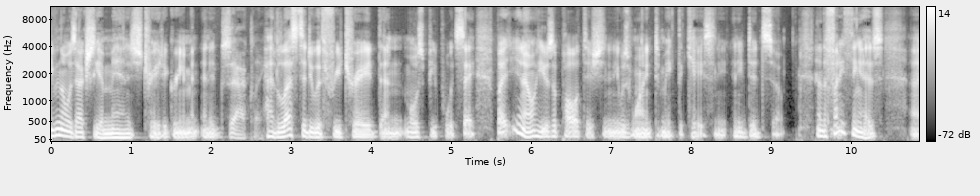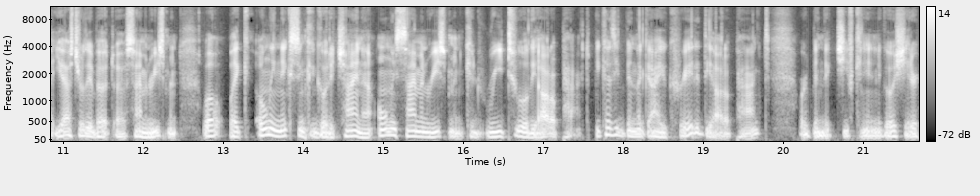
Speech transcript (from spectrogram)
even though it was actually a managed trade agreement and it exactly had less to do with free trade than most people would say. But you know, he was a politician and he was wanting to make the case, and he, and he did so. And the funny thing is, uh, you asked earlier about uh, Simon Reisman. Well, like only Nixon could go to China. Only Simon Reisman could retool the Auto Pact because he'd been the guy who created the Auto Pact or had been the chief Canadian negotiator.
